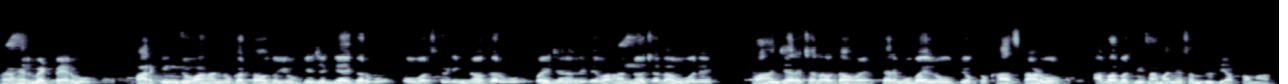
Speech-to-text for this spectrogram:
હેલ્મેટ પહેરવું. પાર્કિંગ જો વાહનનું કરતા હો તો યોગ્ય જગ્યાએ કરવું. ઓવર સ્પીડિંગ ન કરવું. ભયજનક રીતે વાહન ન ચલાવવું અને વાહન જ્યારે ચલાવતા હોય, ત્યારે મોબાઈલનો ઉપયોગ તો ખાસ ટાળવો. આ બાબતની સામાન્ય સમજૂતી આપવામાં આવી.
